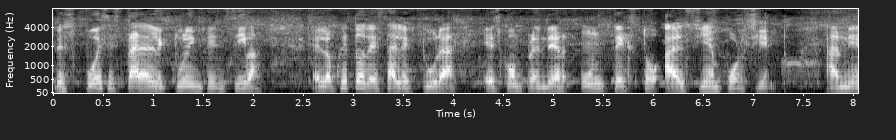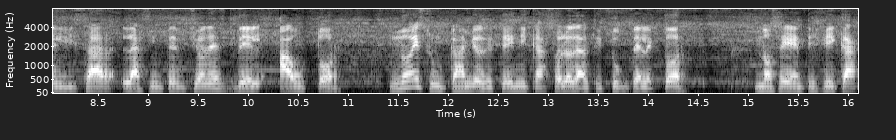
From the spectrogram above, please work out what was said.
Después está la lectura intensiva. El objeto de esta lectura es comprender un texto al 100%, analizar las intenciones del autor. No es un cambio de técnica solo de actitud del lector, no se identifica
